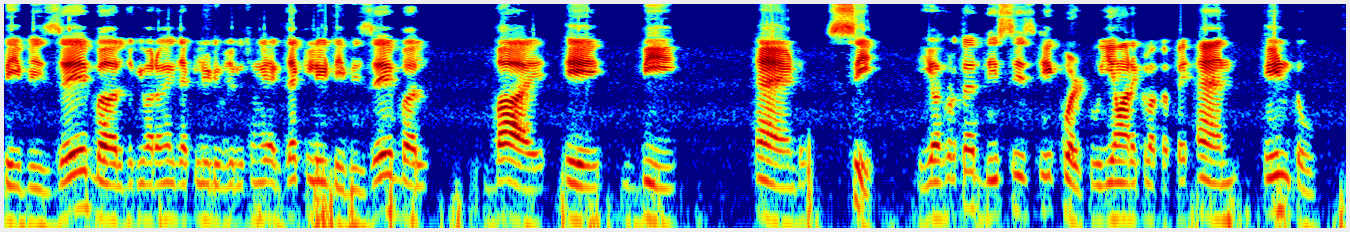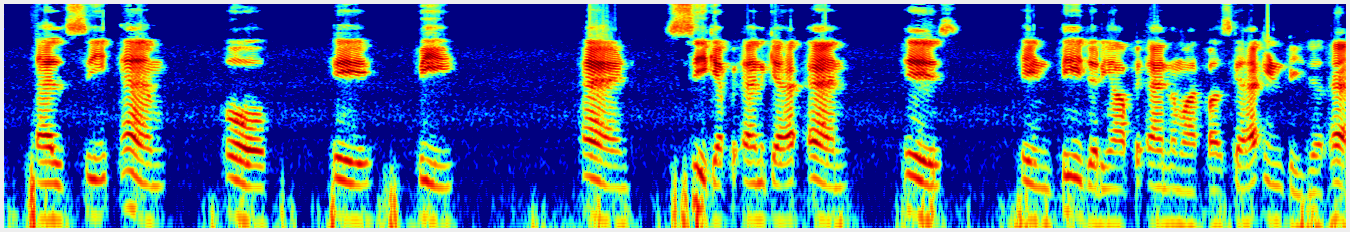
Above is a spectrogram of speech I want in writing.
divisible जो कि हमारा एग्जैक्टली डिविजेबल होंगे? Exactly divisible by A B and C ये और होता है दिस इज़ इक्वल टू ये हमारे होता है N into L C M of A B and C क्या पे एन क्या है? एन इज़ इंटीजर यहाँ पे एन हमारे पास क्या है? इंटीजर है।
